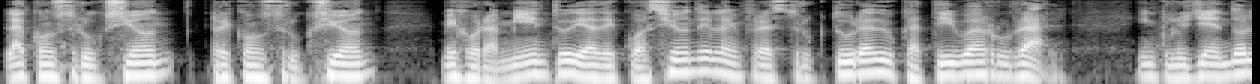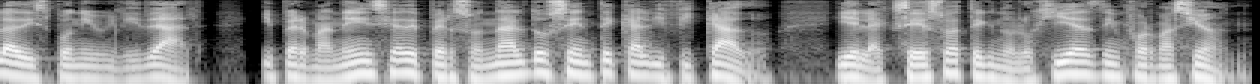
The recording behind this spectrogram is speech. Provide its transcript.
La construcción, reconstrucción, mejoramiento y adecuación de la infraestructura educativa rural, incluyendo la disponibilidad, y permanencia de personal docente calificado y el acceso a tecnologías de información.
